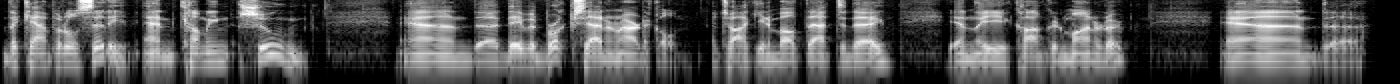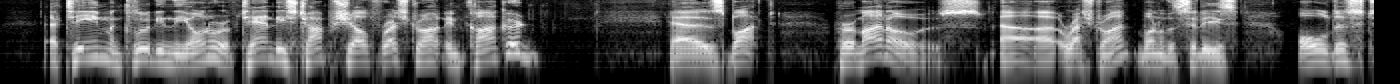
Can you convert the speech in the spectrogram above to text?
the capital city and coming soon. And uh, David Brooks had an article talking about that today in the Concord Monitor. And uh, a team, including the owner of Tandy's Top Shelf restaurant in Concord, has bought Hermanos uh, restaurant, one of the city's oldest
